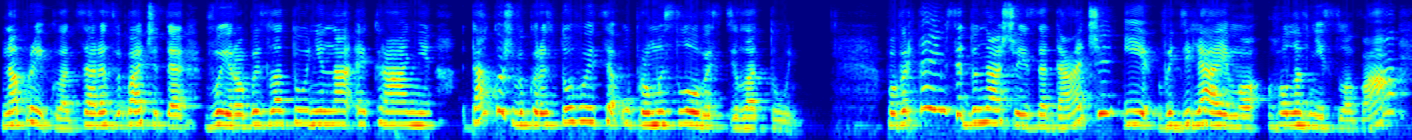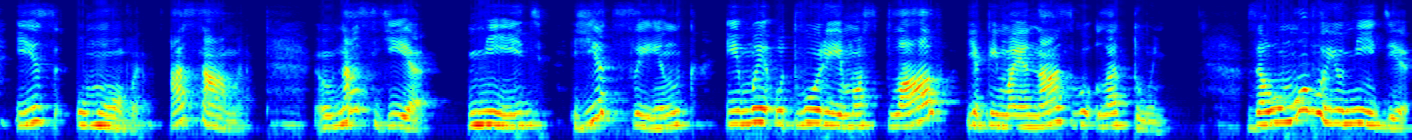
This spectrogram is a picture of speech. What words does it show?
Наприклад, зараз ви бачите вироби з латуні на екрані, також використовується у промисловості латунь. Повертаємося до нашої задачі і виділяємо головні слова із умови. А саме, у нас є мідь, є цинк, і ми утворюємо сплав, який має назву латунь. За умовою міді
